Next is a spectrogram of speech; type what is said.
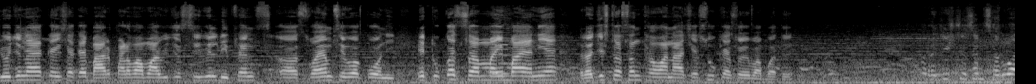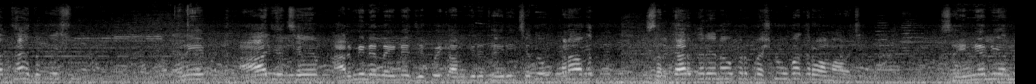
યોજના કહી શકાય, બહાર પાડવામાં આવી છે. સિવિલ ડિફેન્સ સ્વયંસેવકોની. એ ટૂંક જ સમયમાં એની રજીસ્ટ્રેશન થવાના છે. શું કહેશો એ બાબતે? રજિસ્ટ્રેશન શરૂઆત થાય તો કહેશું. અને આ જે છે, આર્મીને લઈને જે કોઈ કામગીરી થઈ રહી છે, તો ઘણા વખત સરકાર કરે એના ઉપર પ્રશ્નો ઊભા કરવામાં આવે છે. સૈન્યની અંદર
